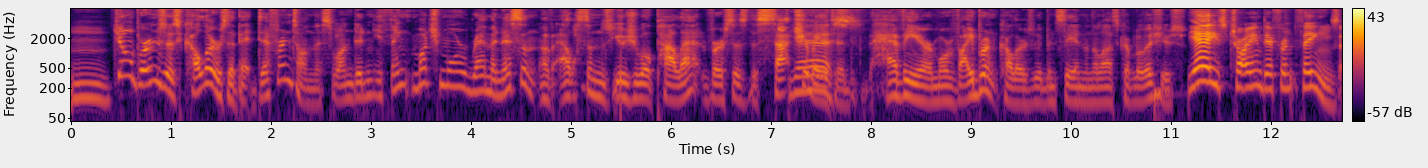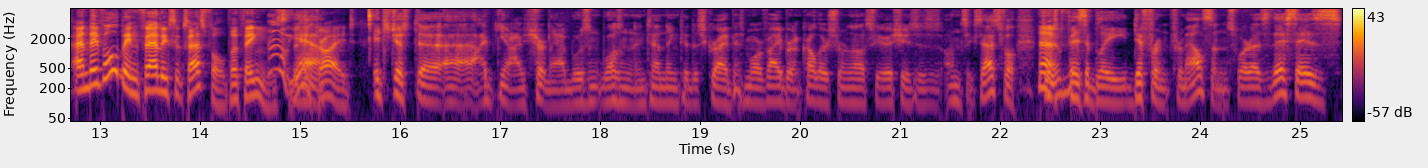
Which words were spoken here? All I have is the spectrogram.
John Burns' colour's a bit different on this one, didn't you think? Much more reminiscent of Elson's usual palette versus the saturated, Yes. heavier, more vibrant colours we've been seeing in the last couple of issues. Yeah, he's trying different things, and they've all been fairly successful. The things that Oh, yeah. he tried. It's just, uh, uh, I, you know, I certainly I wasn't wasn't intending to describe his more vibrant colours from the last few issues as unsuccessful. Just visibly different from Elson's, whereas this is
